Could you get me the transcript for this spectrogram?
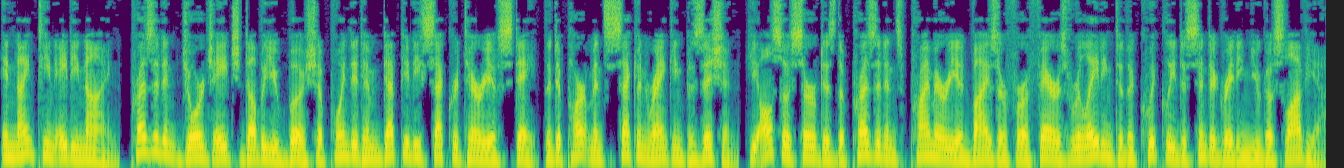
In 1989, President George H. W. Bush appointed him Deputy Secretary of State the department's second-ranking position. He also served as the President's primary advisor for affairs relating to the quickly disintegrating Yugoslavia.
